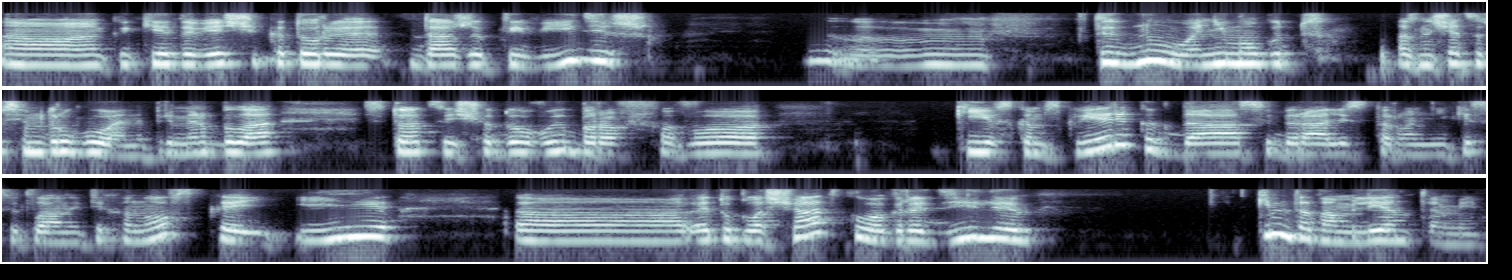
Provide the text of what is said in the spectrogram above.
э, какие-то вещи, которые даже ты видишь, э, ты, ну, они могут означать совсем другое. Например, была ситуация еще до выборов в Киевском сквере, когда собирались сторонники Светланы Тихановской, и э, эту площадку оградили какими-то там лентами.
